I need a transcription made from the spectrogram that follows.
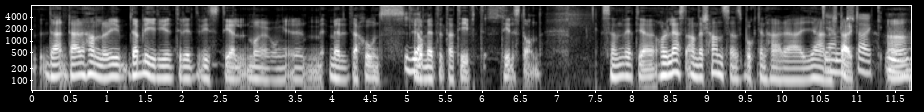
där, där handlar det ju, där blir det ju till ett visst del många gånger me- meditations Ja. eller meditativt tillstånd. Sen vet jag, har du läst Anders Hansens bok den här uh, Hjärnstark? Hjärnstark. Mm. Ja,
